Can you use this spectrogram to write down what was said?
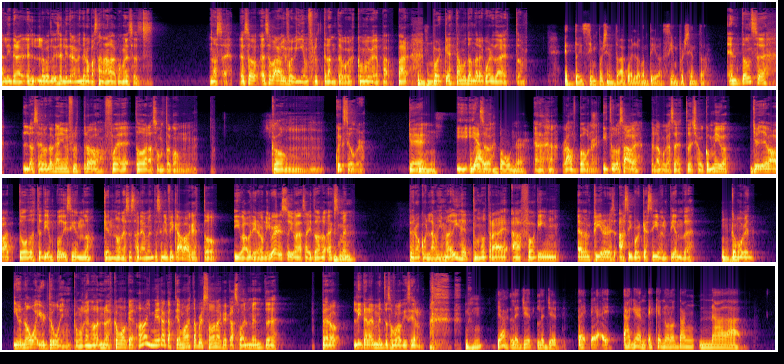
literal, lo que tú dices, literalmente no pasa nada con eso. No sé, eso, eso para mí fue bien frustrante, porque es como que, ¿por qué estamos dándole cuerda a esto? Estoy 100% de acuerdo contigo, 100%. Entonces, lo segundo que a mí me frustró fue todo el asunto con. con. Quicksilver. Que. Mm. Y, Ralph eso. Boner. Ajá, Ralph Boner. Y tú lo sabes, ¿verdad? Porque haces este show conmigo. Yo llevaba todo este tiempo diciendo que no necesariamente significaba que esto iba a abrir el universo, iban a salir todos los X-Men. Pero con la misma dije, tú no traes a fucking Evan Peters así porque sí, ¿me entiendes? Como que you know what you're doing. Como que no, no es como que, ay, mira, casteamos a esta persona que casualmente. Pero literalmente eso fue lo que hicieron. Yeah, legit, legit. Eh, eh, eh, again, es que no nos dan nada,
